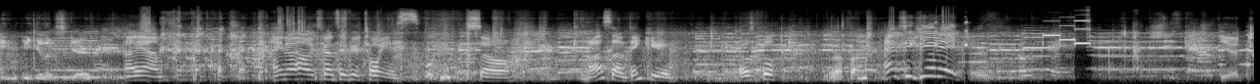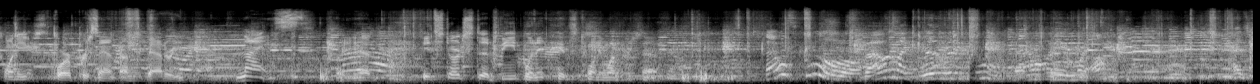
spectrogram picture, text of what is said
You look scared. I am. I know how expensive your toy is. So, awesome. Thank you. That was cool. That fun? Executed! You had 24% on your battery. Nice. So you had, it starts to beep when it hits 21%. That was cool. That was like really, really cool. I want even more. That's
